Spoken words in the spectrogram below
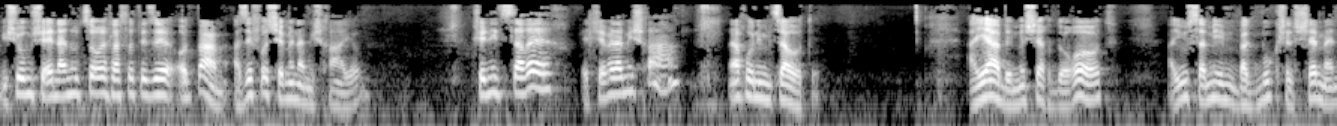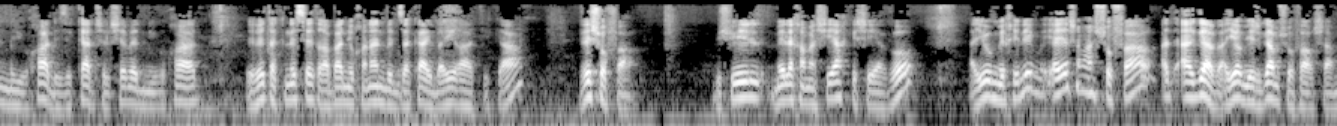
משום שאין לנו צורך לעשות את זה עוד פעם. אז איפה שמן המשחה היום? כשנצטרך את שמן המשחה, אנחנו נמצא אותו. היה במשך דורות, היו שמים בקבוק של שמן מיוחד, איזה כד של שמן מיוחד, בבית הכנסת רבן יוחנן בן זכאי בעיר העתיקה, ושופר. בשביל מלך המשיח כשיבוא, היו מכינים, היה שם שופר, אגב, היום יש גם שופר שם,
